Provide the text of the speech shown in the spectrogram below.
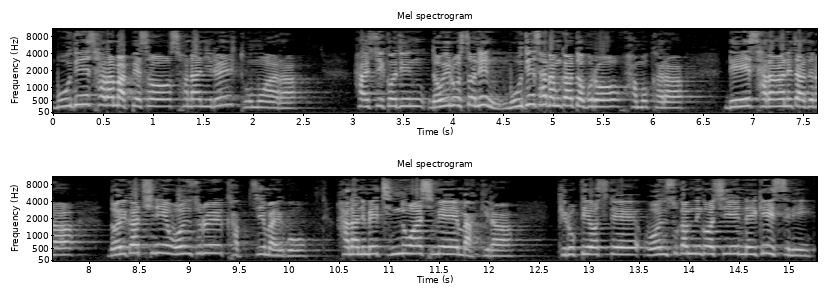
모든 사람 앞에서 선한 일을 도모하라. 할 수 있거든 너희로서는 모든 사람과 더불어 화목하라. 내 사랑하는 자들아 너희가 친히 원수를 갚지 말고 하나님의 진노하심에 맡기라. 기록되었을 때 원수 갚는 것이 내게 있으니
